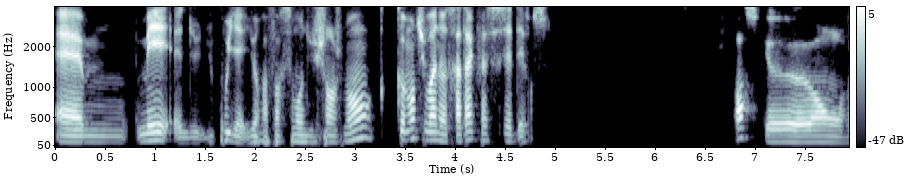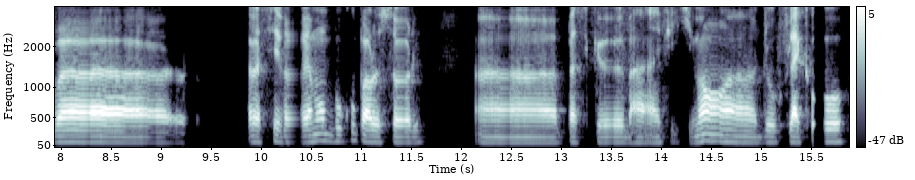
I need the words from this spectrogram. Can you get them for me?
mais du, coup, il y, aura forcément du changement. Comment tu vois notre attaque face à cette défense? Je pense qu'on va passer vraiment beaucoup par le sol. Euh, parce que, bah, effectivement, hein, Joe Flacco,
